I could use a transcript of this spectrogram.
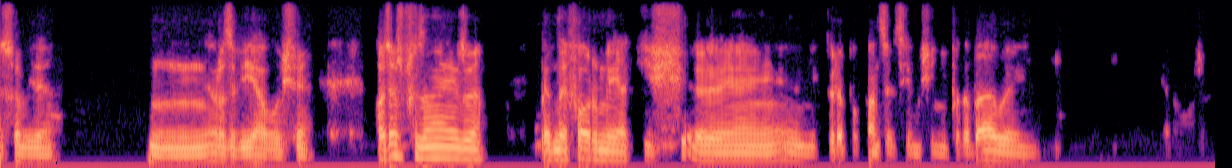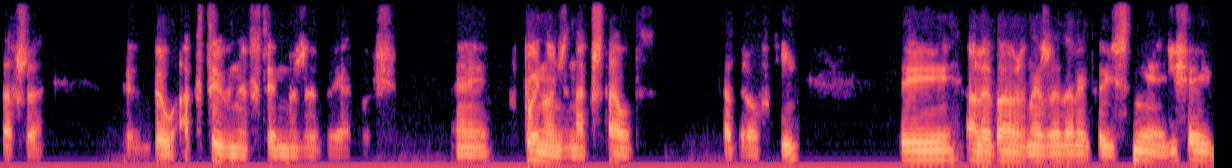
sobie mm, rozwijało się. Chociaż przyznaję, że pewne formy jakieś, e, niektóre po koncepcji mu się nie podobały i wiadomo, że zawsze był aktywny w tym, żeby jakoś e, wpłynąć na kształt kadrowki, ale ważne, że dalej to istnieje. Dzisiaj,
